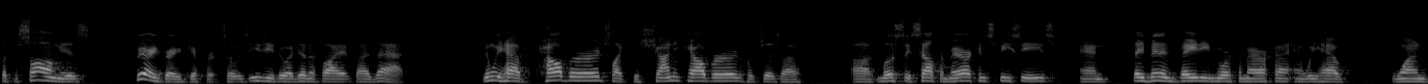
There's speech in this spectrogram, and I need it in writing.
but the song is very, very different. So it was easy to identify it by that. Then we have cowbirds like the shiny cowbird, which is a uh, mostly South American species, and they've been invading North America, and we have one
